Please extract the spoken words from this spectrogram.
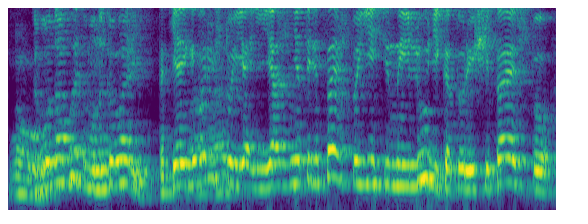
Ну, Так вот об этом он и говорит. Так я и говорю, что я, я же не отрицаю, что есть иные люди, которые считают, что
